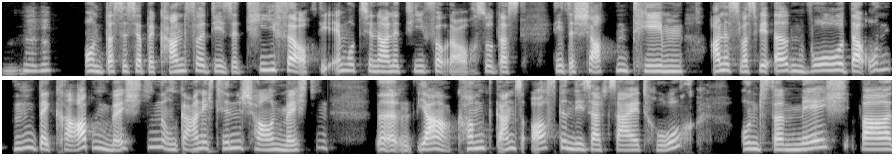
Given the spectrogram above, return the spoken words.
Mhm. Und das ist ja bekannt für diese Tiefe, auch die emotionale Tiefe oder auch so, dass diese Schattenthemen, alles, was wir irgendwo da unten begraben möchten und gar nicht hinschauen möchten, äh, ja, kommt ganz oft in dieser Zeit hoch. Und für mich war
